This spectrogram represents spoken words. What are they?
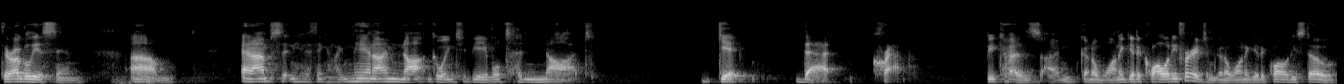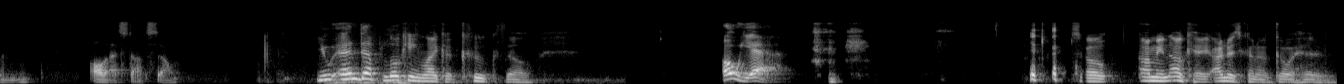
They're ugly as sin. Um, and I'm sitting here thinking like, man, I'm not going to be able to not get that crap because I'm going to want to get a quality fridge. I'm going to want to get a quality stove and all that stuff. So You end up looking like a kook, though. Oh yeah. So, I mean, okay, I'm just going to go ahead and.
